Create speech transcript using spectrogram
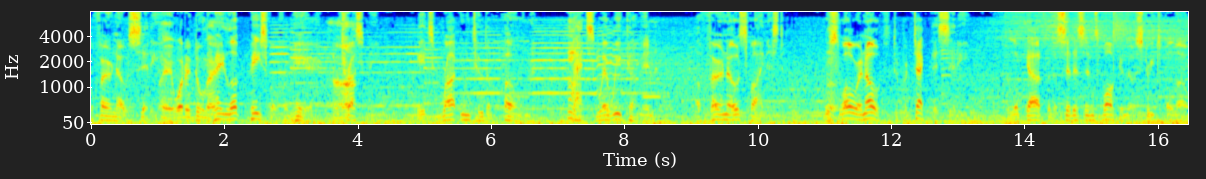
Averno City. hey, what it do, It man? may look peaceful from here. Uh-huh. Trust me, it's rotten to the bone. Hmm. That's where we come in. Averno's finest. We Hmm. swore an oath to protect this city, to look out for the citizens walking those streets below.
